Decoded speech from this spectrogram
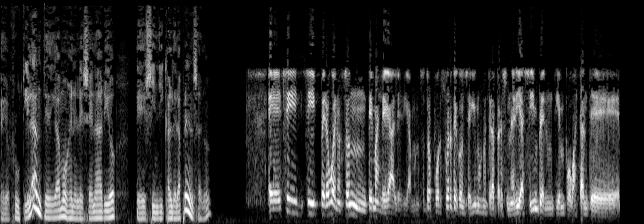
eh, rutilante, digamos, en el escenario eh, sindical de la prensa, ¿no? Sí, sí, pero bueno, son temas legales, digamos. Nosotros por suerte conseguimos nuestra personería simple en un tiempo bastante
